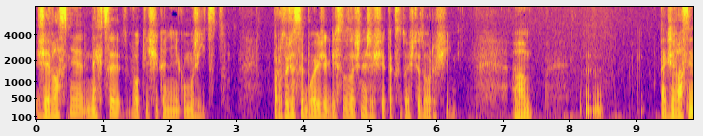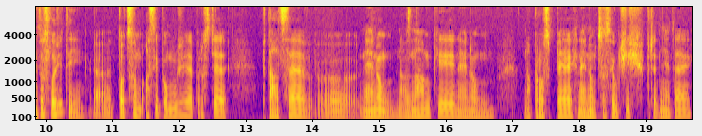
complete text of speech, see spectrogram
že vlastně nechce o té šikaně nikomu říct protože se bojí, že když se to začne řešit, tak se to ještě zhorší. Um, takže vlastně je to složitý. To, co asi pomůže, je prostě ptát se eh, nejenom na známky, nejenom na prospěch, nejenom co se učíš v předmětech,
